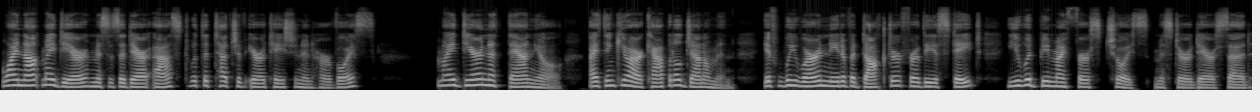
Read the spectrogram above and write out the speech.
Why not, my dear? Mrs. Adair asked, with a touch of irritation in her voice. My dear Nathaniel, I think you are a capital gentleman. If we were in need of a doctor for the estate, you would be my first choice, Mr. Adair said.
